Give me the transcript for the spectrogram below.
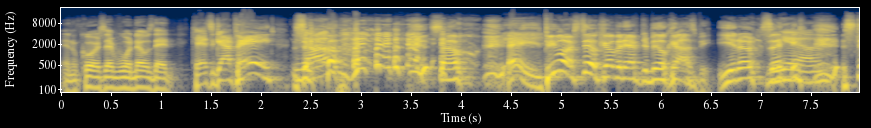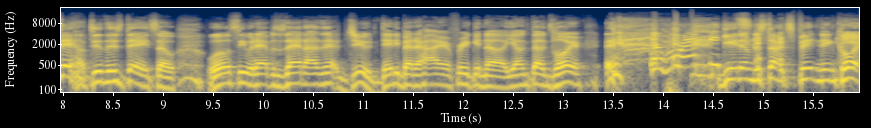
And of course, everyone knows that Cassie got paid. So, so hey, people are still coming after Bill Cosby. You know what I'm saying? Yeah. Still to this day. So we'll see what happens with that. I, Jude, Diddy better hire a freaking uh, Young Thug's lawyer. right? Get him to start spitting in court,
